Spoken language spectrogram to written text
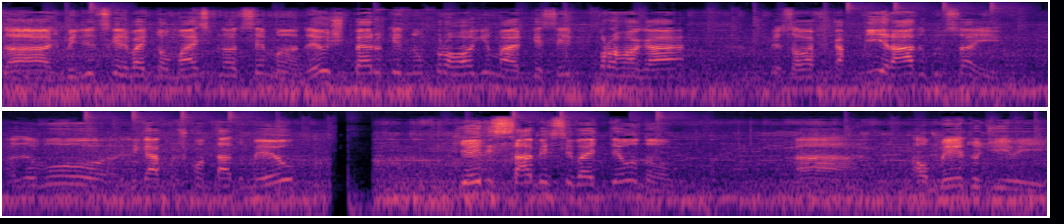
das medidas que ele vai tomar esse final de semana. Eu espero que ele não prorrogue mais, porque se ele prorrogar, o pessoal vai ficar pirado com isso aí. Mas eu vou ligar para os contatos meus, que eles sabem se vai ter ou não a aumento de, de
